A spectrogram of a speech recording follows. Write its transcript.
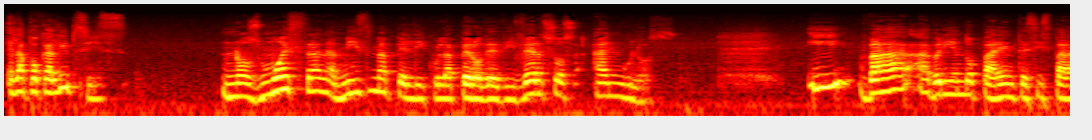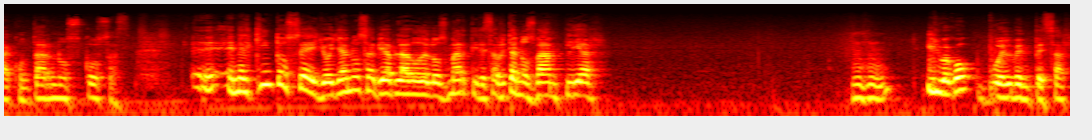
el Apocalipsis nos muestra la misma película, pero de diversos ángulos. Y va abriendo paréntesis para contarnos cosas. Eh, en el quinto sello ya nos había hablado de los mártires, ahorita nos va a ampliar y luego vuelve a empezar.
